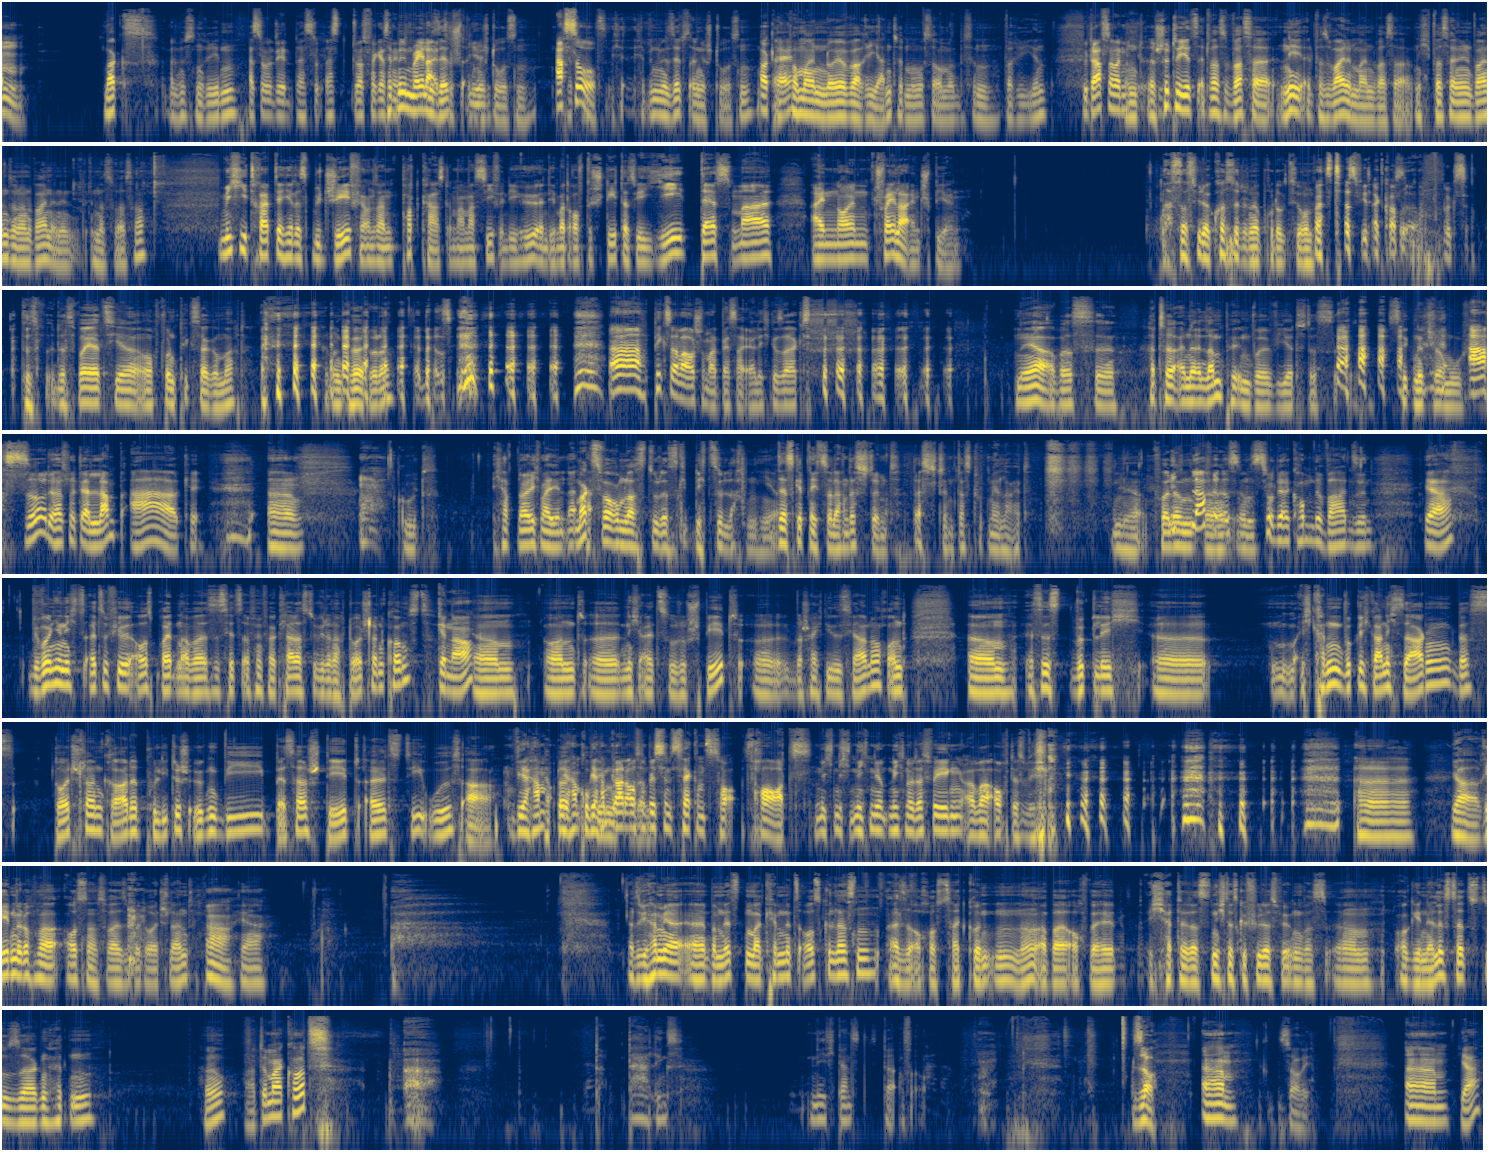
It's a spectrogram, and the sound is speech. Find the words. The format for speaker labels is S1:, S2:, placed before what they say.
S1: Hm.
S2: Max, wir müssen reden.
S1: Hast du den, hast du, hast, du hast
S2: Ich
S1: vergessen,
S2: habe
S1: den
S2: mir
S1: Trailer
S2: selbst
S1: einzuspielen.
S2: angestoßen.
S1: Ach so.
S2: Ich, ich habe ihn mir selbst angestoßen.
S1: Okay.
S2: Einfach mal eine neue Variante. Man muss auch mal ein bisschen variieren.
S1: Du darfst aber nicht.
S2: Und äh, schütte jetzt etwas Wasser, nee, etwas Wein in mein Wasser. Nicht Wasser in den Wein, sondern Wein in, den, in das Wasser.
S1: Michi treibt ja hier das Budget für unseren Podcast immer massiv in die Höhe, indem er darauf besteht, dass wir jedes Mal einen neuen Trailer einspielen.
S2: Was das wieder kostet in der Produktion.
S1: Was das wieder kostet. Luxus.
S2: Das, das war jetzt hier auch von Pixar gemacht. Hat man gehört, oder?
S1: Das ah, Pixar war auch schon mal besser, ehrlich gesagt.
S2: Naja, aber es äh, hatte eine Lampe involviert, das äh, Signature Move.
S1: Ach so, du hast mit der Lampe. Ah, okay. Ähm,
S2: Gut.
S1: ich habe neulich mal den.
S2: Max, warum lachst du? Das gibt nicht zu lachen hier.
S1: das gibt nichts zu lachen. Das stimmt. Das stimmt. Das tut mir leid.
S2: Ja, vor allem,
S1: ich lache.
S2: äh,
S1: das
S2: ähm,
S1: ist schon der kommende Wahnsinn. Ja,
S2: wir wollen hier nicht allzu viel ausbreiten, aber es ist jetzt auf jeden Fall klar, dass du wieder nach Deutschland kommst.
S1: genau.
S2: Ähm, und äh, nicht allzu spät, äh, wahrscheinlich dieses Jahr noch. Und ähm, es ist wirklich, äh, ich kann wirklich gar nicht sagen, dass Deutschland gerade politisch irgendwie besser steht als die USA.
S1: Wir haben,
S2: hab
S1: wir haben, wir haben gerade auch so ein bisschen Second Thou- Thoughts. Nicht, nicht, nicht, nur- nicht nur deswegen, aber auch deswegen. äh,
S2: Ja, reden wir doch mal ausnahmsweise über Deutschland.
S1: ah, ja.
S2: Also wir haben ja äh, beim letzten Mal Chemnitz ausgelassen, also auch aus Zeitgründen, ne, aber auch weil ich hatte das nicht das Gefühl, dass wir irgendwas ähm, Originelles dazu zu sagen hätten. Hallo?
S1: Warte mal kurz. Ah. Da, da links. Nicht ganz da auf. So. Ähm, sorry. Ähm, ja.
